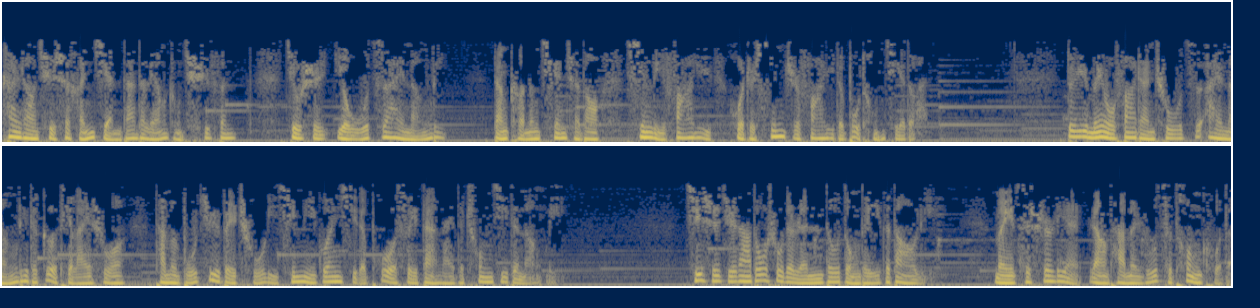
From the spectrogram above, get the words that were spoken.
看上去是很简单的两种区分，就是有无自爱能力，但可能牵扯到心理发育或者心智发育的不同阶段。对于没有发展出自爱能力的个体来说，他们不具备处理亲密关系的破碎带来的冲击的能力。其实，绝大多数的人都懂得一个道理：每次失恋让他们如此痛苦的，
